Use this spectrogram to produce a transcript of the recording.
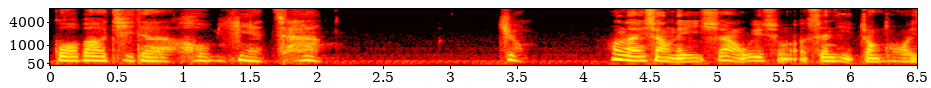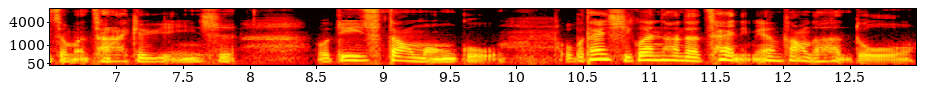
国宝级的侯明演唱。就后来想了一下，为什么身体状况会这么差？一个原因是我第一次到蒙古，我不太习惯他的菜里面放了很多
